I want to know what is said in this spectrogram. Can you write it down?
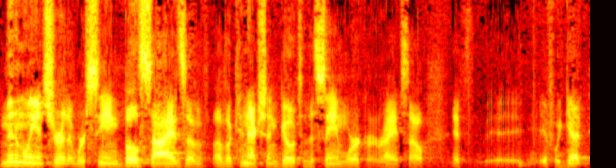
minimally ensure that we're seeing both sides of, of a connection go to the same worker, right? So if, if we get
